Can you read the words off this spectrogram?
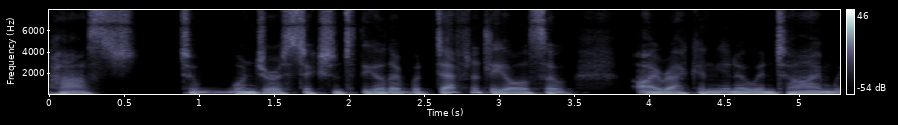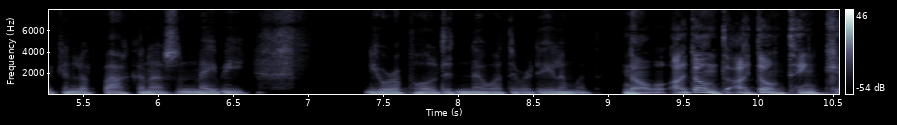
passed to one jurisdiction to the other. But definitely also, I reckon, you know, in time we can look back on it and maybe Europol didn't know what they were dealing with. No, I don't. I don't think.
